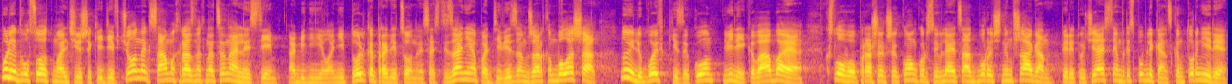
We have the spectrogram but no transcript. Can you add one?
Более 200 мальчишек и девчонок самых разных национальностей объединила не только традиционные состязания под девизом «Жарком Булашак», но и любовь к языку великого Абая. К слову, прошедший конкурс является отборочным шагом перед участием в республиканском турнире,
